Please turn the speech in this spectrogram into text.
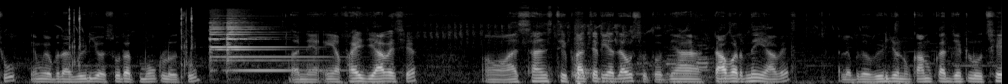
છું કેમ કે બધા વીડિયો સુરત મોકલું છું. અને અહીંયા ફાઈવજી આવે છે. આજ સાંજથી ફાચરિયા જાઉં છું તો ત્યાં ટાવર નહીં આવે. એટલે બધું વિડીયોનું કામકાજ જેટલું છે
